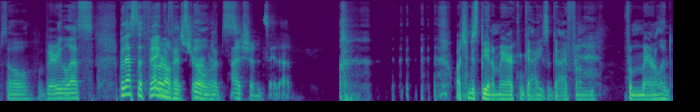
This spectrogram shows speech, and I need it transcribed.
So very Oh. less. But that's the thing. I don't know if he's still that's I shouldn't say that. watch him just be an American guy. He's a guy from from Maryland.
